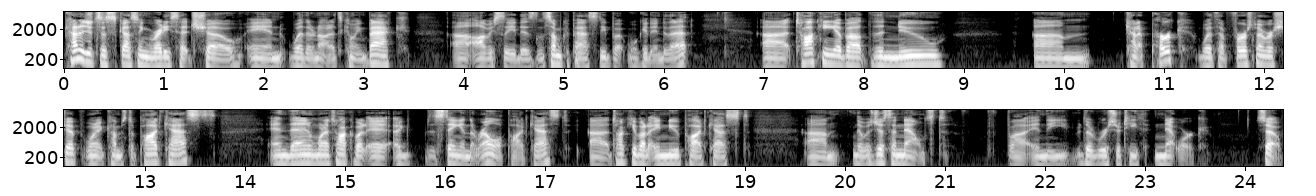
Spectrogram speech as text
kind of just discussing Ready Set Show and whether or not it's coming back. Uh, obviously, it is in some capacity, but we'll get into that. Uh, talking about the new um, kind of perk with a first membership when it comes to podcasts. And then when I talk about a, a, staying in the realm of podcast, uh, talking about a new podcast um, that was just announced uh, in the the Rooster Teeth network. So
